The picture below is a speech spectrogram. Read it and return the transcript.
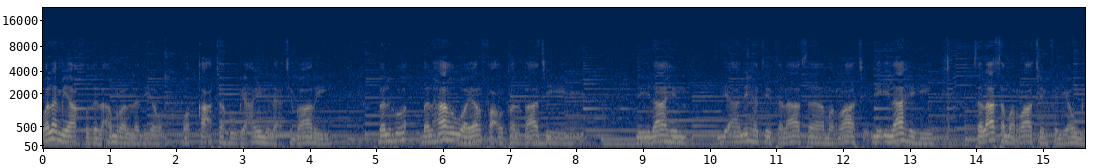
ولم يأخذ الأمر الذي وقعته بعين الاعتبار بل, هو بل ها هو يرفع طلباته لإله لآلهة ثلاث مرات لإلهه ثلاث مرات في اليوم.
